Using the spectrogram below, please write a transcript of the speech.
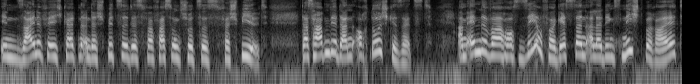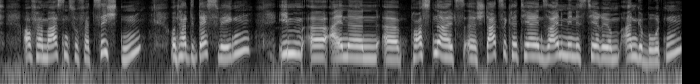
in seine Fähigkeiten an der Spitze des Verfassungsschutzes verspielt. Das haben wir dann auch durchgesetzt. Am Ende war Horst Seehofer gestern allerdings nicht bereit, auf Herrn Maaßen zu verzichten und hatte deswegen ihm äh, einen äh, Posten als äh, Staatssekretär in seinem Ministerium angeboten.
